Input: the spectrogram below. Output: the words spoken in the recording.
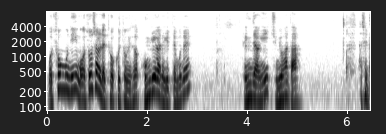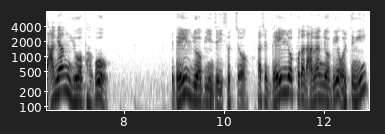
뭐 소문이 뭐 소셜 네트워크를 통해서 공개가 되기 때문에 굉장히 중요하다. 사실 남양 유업하고 매일 유업이 이제 있었죠. 사실 매일 유업보다 남양 유업이 월등히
